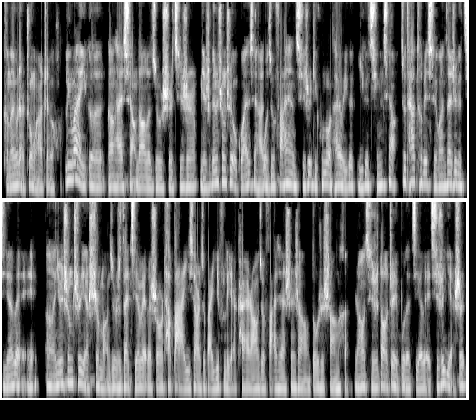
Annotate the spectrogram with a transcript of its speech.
可能有点重啊。这个话，另外一个刚才想到的，就是其实也是跟生吃有关系哈。我就发现，其实迪库诺他有一个一个。倾向就他特别喜欢在这个结尾，呃，因为生吃也是嘛，就是在结尾的时候，他爸一下就把衣服裂开，然后就发现身上都是伤痕。然后其实到这一部的结尾，其实也是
